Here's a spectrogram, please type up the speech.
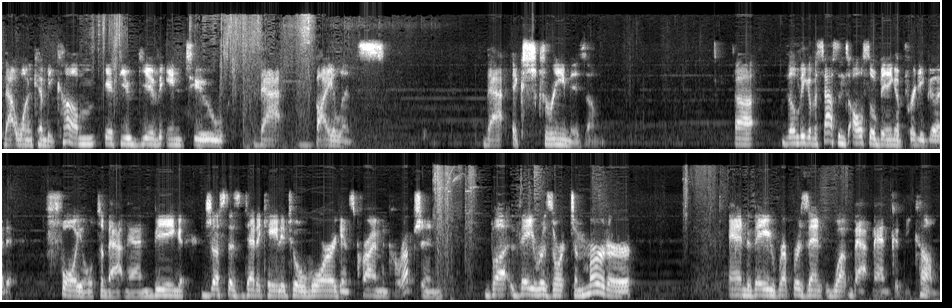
that one can become if you give into that violence, that extremism. Uh, the League of Assassins also being a pretty good foil to Batman, being just as dedicated to a war against crime and corruption, but they resort to murder and they represent what Batman could become.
